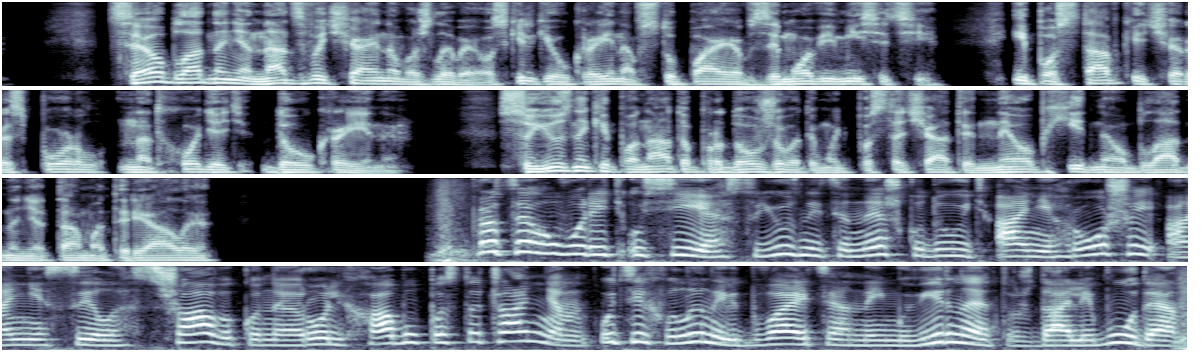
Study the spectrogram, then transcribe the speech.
Це обладнання надзвичайно важливе, оскільки Україна вступає в зимові місяці, і поставки через Порл надходять до України. Союзники по НАТО продовжуватимуть постачати необхідне обладнання та матеріали Про це говорять усі. Союзниці не шкодують ані грошей, ані сил. США виконує роль хабу постачання. У ці хвилини відбувається неймовірне, тож далі буде.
